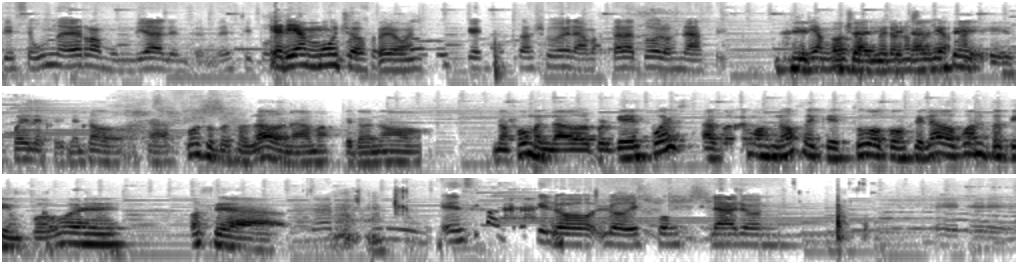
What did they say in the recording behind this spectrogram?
de Segunda Guerra Mundial, ¿entendés? Tipo, Querían muchos, pero soldado Que nos ayuden a matar a todos los nazis. Quería o sea, pero no salió. literalmente eh, fue el experimento, o sea, fue un super soldado nada más, pero no, no fue un vengador, porque después, acordémonos de que estuvo congelado cuánto tiempo, güey. O sea, Encima creo que lo, lo descongelaron eh,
